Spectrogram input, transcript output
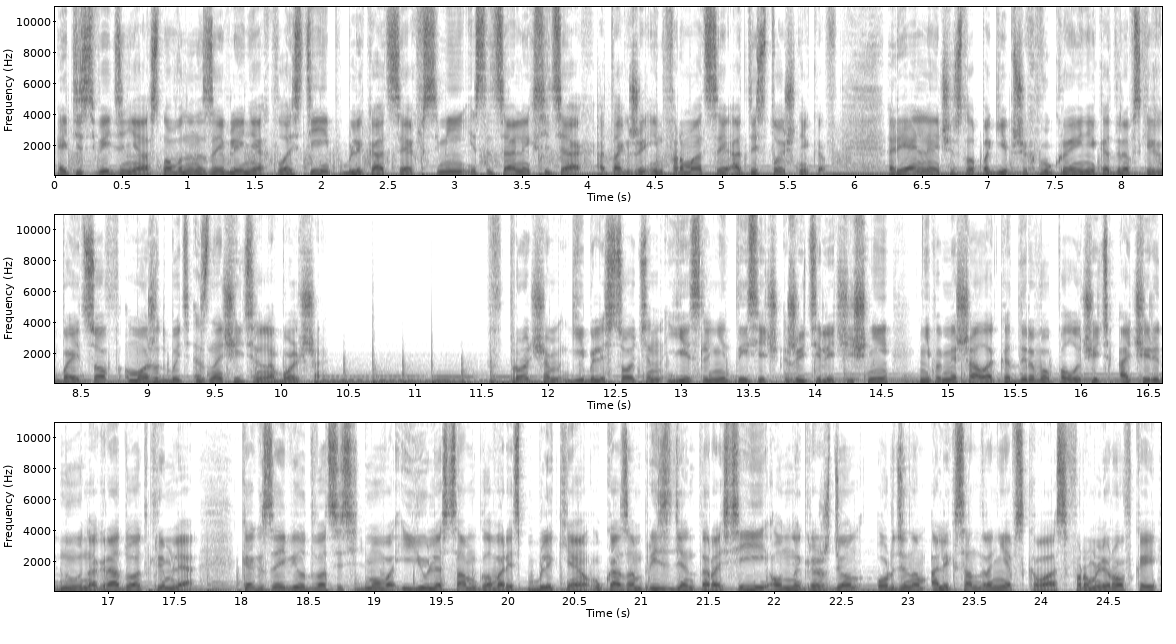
Эти сведения основаны на заявлениях властей, публикациях в СМИ и социальных сетях, а также информации от источников. Реальное число погибших в Украине кадровских бойцов может быть значительно больше. Впрочем, гибель сотен, если не тысяч жителей Чечни не помешала Кадырову получить очередную награду от Кремля. Как заявил 27 июля сам глава республики, указом президента России он награжден орденом Александра Невского с формулировкой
